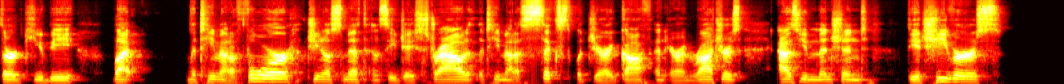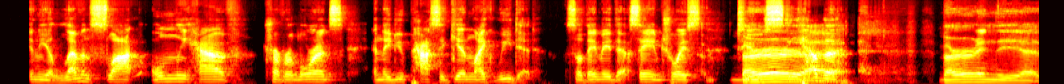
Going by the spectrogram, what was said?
third QB. But the team out of four, Geno Smith and CJ Stroud, the team out of six with Jared Goff and Aaron Rodgers. As you mentioned, the Achievers in the 11th slot only have Trevor Lawrence, and they do pass again like we did. So they made that same choice to see how the. In the uh,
